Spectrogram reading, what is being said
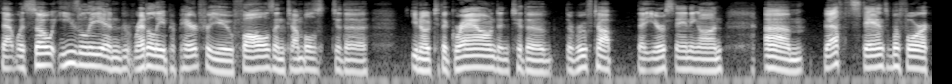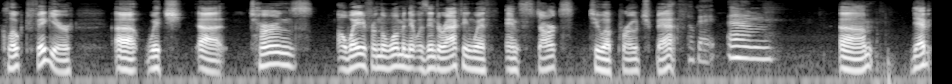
that was so easily and readily prepared for you falls and tumbles to the, you know, to the ground and to the the rooftop that you're standing on. Um, Beth stands before a cloaked figure, uh, which uh, turns away from the woman it was interacting with and starts to approach Beth. okay. Um. Um, Deb-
